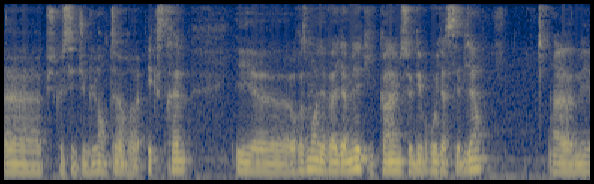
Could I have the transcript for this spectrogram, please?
euh, puisque c'est d'une lenteur euh, extrême. Et heureusement, il y avait Ayame qui quand même se débrouille assez bien. mais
